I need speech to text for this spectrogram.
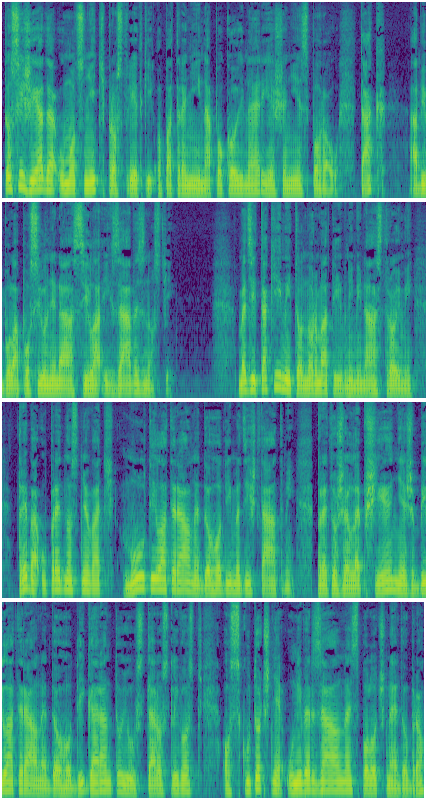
To si žiada umocniť prostriedky opatrení na pokojné riešenie sporov, tak, aby bola posilnená sila ich záväznosti. Medzi takýmito normatívnymi nástrojmi treba uprednostňovať multilaterálne dohody medzi štátmi, pretože lepšie než bilaterálne dohody garantujú starostlivosť o skutočne univerzálne spoločné dobro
